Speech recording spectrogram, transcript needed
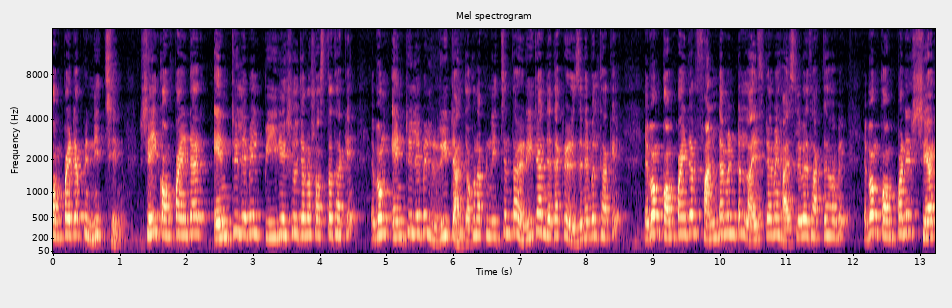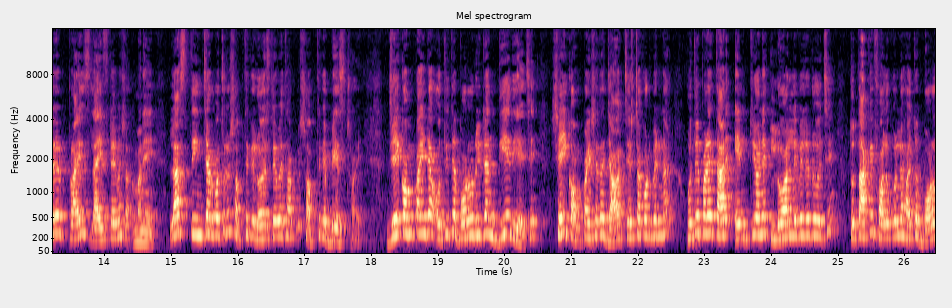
কোম্পানিটা আপনি নিচ্ছেন, সেই কোম্পানিটার এন্ট্রি লেভেল পি রেশিও যেন সস্তা থাকে এবং এন্ট্রি লেভেল রিটার্ন যখন আপনি নিচ্ছেন তার রিটার্ন যাতে একটা রিজনেবল থাকে এবং কোম্পানিটার ফান্ডামেন্টাল লাইফ টাইমে হাইস্ট লেভেলে থাকতে হবে এবং কোম্পানির শেয়ারের প্রাইস লাইফ টাইমে মানে লাস্ট তিন, চার বছরে সব থেকে লোয়েস্ট লেভেলে থাকলে সব থেকে বেস্ট হয়। যে কোম্পানিটা অতীতে বড় রিটার্ন দিয়ে দিয়েছে, সেই কোম্পানির সাথে যাওয়ার চেষ্টা করবেন না। হতে পারে তার এন্ট্রি অনেক লোয়ার লেভেলে রয়েছে, তো তাকে ফলো করলে হয়তো বড়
